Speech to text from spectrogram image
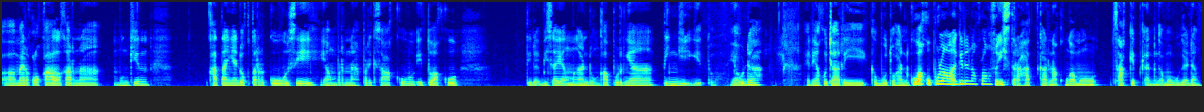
uh, merek lokal karena mungkin katanya dokterku sih yang pernah periksa aku itu aku tidak bisa yang mengandung kapurnya tinggi gitu. Ya udah akhirnya aku cari kebutuhanku aku pulang lagi dan aku langsung istirahat karena aku nggak mau sakit kan nggak mau begadang.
